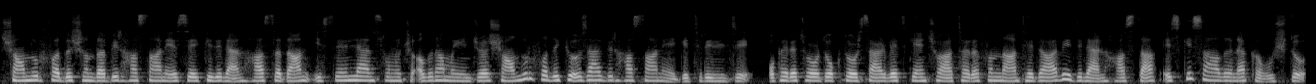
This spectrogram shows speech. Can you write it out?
Şanlıurfa dışında bir hastaneye sevk edilen hastadan istenilen sonuç alınamayınca Şanlıurfa'daki özel bir hastaneye getirildi. Operatör Doktor Servet Gençağ tarafından tedavi edilen hasta eski sağlığına kavuştu.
